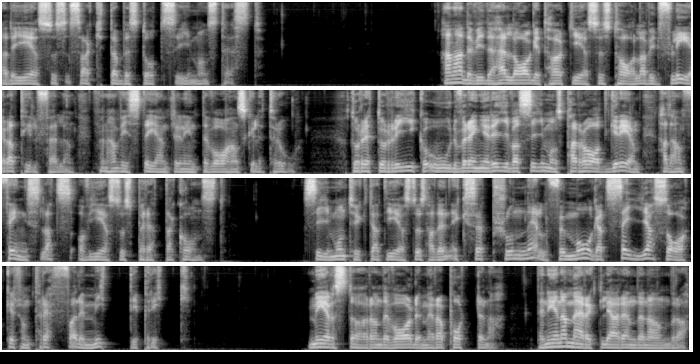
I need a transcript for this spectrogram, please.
hade Jesus sakta bestått Simons test. Han hade vid det här laget hört Jesus tala vid flera tillfällen, men han visste egentligen inte vad han skulle tro. Då retorik och ordvrängeri var Simons paradgren hade han fängslats av Jesus berättarkonst. Simon tyckte att Jesus hade en exceptionell förmåga att säga saker som träffade mitt i prick. Mer störande var det med rapporterna, den ena märkligare än den andra.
